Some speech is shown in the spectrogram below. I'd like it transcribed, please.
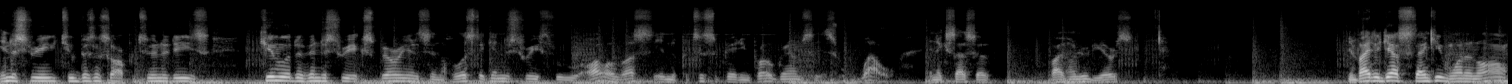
industry to business opportunities, cumulative industry experience in the holistic industry through all of us in the participating programs is well in excess of 500 years. Invited guests, thank you, one and all.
